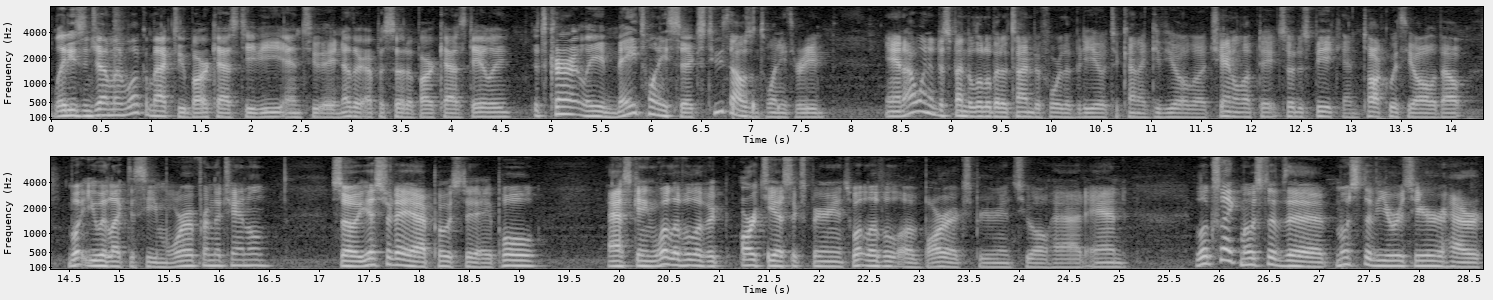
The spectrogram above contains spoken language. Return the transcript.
Ladies and gentlemen, welcome back to Barcast TV and to another episode of Barcast Daily. It's currently May 26, 2023, and I wanted to spend a little bit of time before the video to kind of give you all a channel update, so to speak, and talk with you all about what you would like to see more from the channel. So, yesterday I posted a poll asking what level of RTS experience, what level of bar experience you all had, and looks like most of the most of the viewers here are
